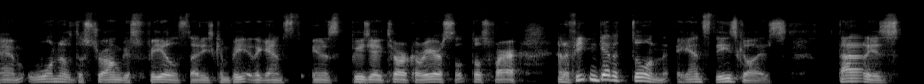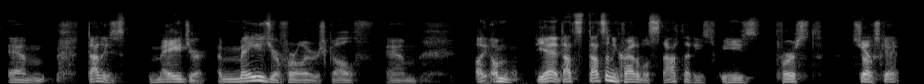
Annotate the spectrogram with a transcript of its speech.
um, one of the strongest fields that he's competed against in his PGA Tour career so, thus far. And if he can get it done against these guys, that is um, that is major, a major for Irish golf. Um, I, um, yeah, that's that's an incredible stat that he's he's first strokes yep.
